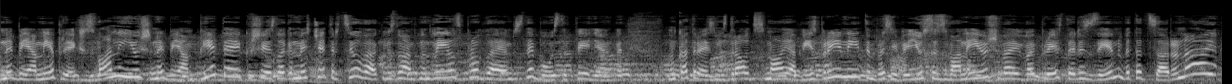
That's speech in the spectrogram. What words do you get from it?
nebijām iepriekš zvanījuši, nebijām pieteikušies. Lai gan mēs četri cilvēki, mēs domājam, ka nu, lielas problēmas nebūs tur pieņemt. Bet nu, katreiz mums draudzes mājā bija izbrīnīti un prasīja, vai jūs esat zvanījuši vai, vai priesteris zina, bet tad sarunāja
